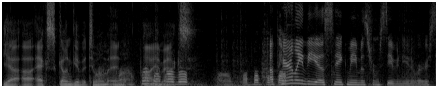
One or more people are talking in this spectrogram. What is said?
yeah, uh, X gun give it to him, and I am X. Apparently, the uh, snake meme is from Steven Universe.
